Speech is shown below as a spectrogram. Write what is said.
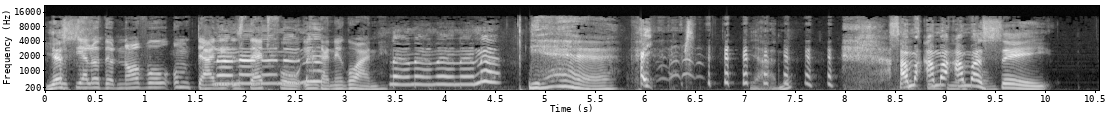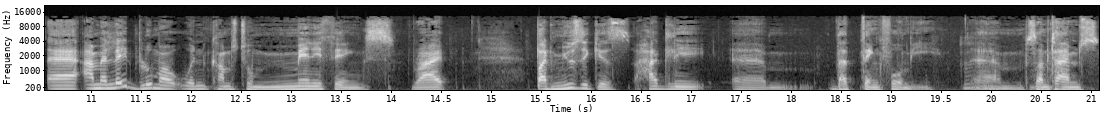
Yes. with Yellow the novel, Umdali Na, is na, that na, for na, na. Inganekwane. Yeah. I'm, I'm, I must say, uh, I'm a late bloomer when it comes to many things, right? But music is hardly um, that thing for me. Um, sometimes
